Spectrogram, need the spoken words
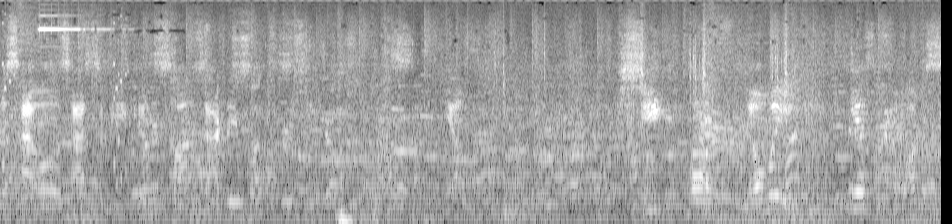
This hat well, this has to be because Zach is. Yep. Sheik Park. No wait, he has blocks.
